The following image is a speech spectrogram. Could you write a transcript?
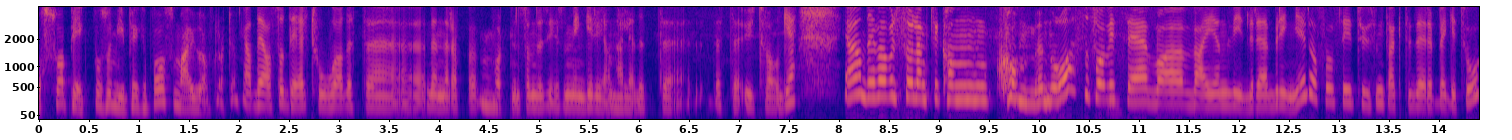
også har pekt på, som vi peker på, som er uavklarte. Ja, Det er altså del to av dette, denne rapporten mm. som du sier, som Inger Ryan har ledet uh, dette utvalget. Ja, Det var vel så langt vi kan komme nå, så får vi se hva veien videre bringer. Og så si tusen takk til dere begge to.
